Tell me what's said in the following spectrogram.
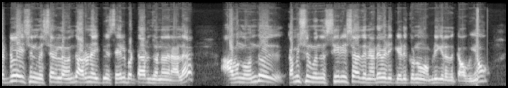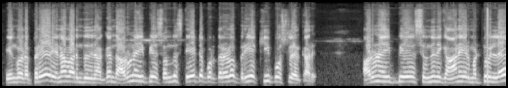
ரெட்டலேஷன் மெஷரில் வந்து அருண் ஐபிஎஸ் செயல்பட்டாருன்னு சொன்னதுனால அவங்க வந்து கமிஷன் கொஞ்சம் சீரியஸாக அதை நடவடிக்கை எடுக்கணும் அப்படிங்கிறதுக்காகவும் எங்களோட பிரேயர் என்னவா இருந்ததுனாக்கா இந்த அருண் ஐபிஎஸ் வந்து ஸ்டேட்டை பொறுத்தளவில் பெரிய கீ போஸ்ட்டில் இருக்கார். அருண் ஐபிஎஸ் வந்து இன்னைக்கு ஆணையர் மட்டும் இல்லை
